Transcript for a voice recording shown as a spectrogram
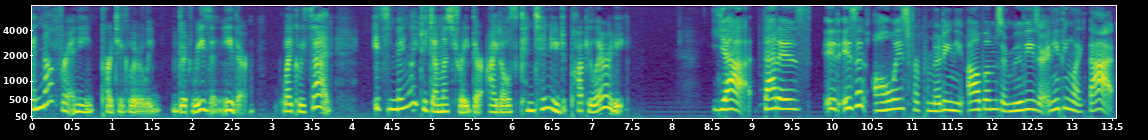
and not for any particularly good reason either. Like we said, it's mainly to demonstrate their idol's continued popularity. Yeah, that is, it isn't always for promoting new albums or movies or anything like that.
